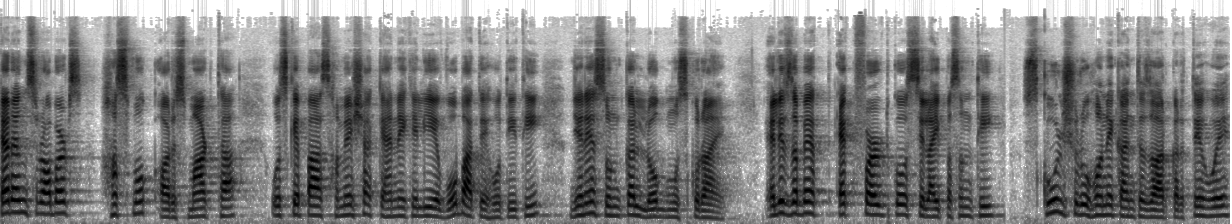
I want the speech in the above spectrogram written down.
टेरेंस रॉबर्ट्स हंसमुख और स्मार्ट था। उसके पास हमेशा कहने के लिए वो बातें होती थी, जिन्हें सुनकर लोग मुस्कुराएँ। एलिजाबेथ एक्फर्ड को सिलाई पसंद थी। स्कूल शुरू होने का इंतज़ार करते हुए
